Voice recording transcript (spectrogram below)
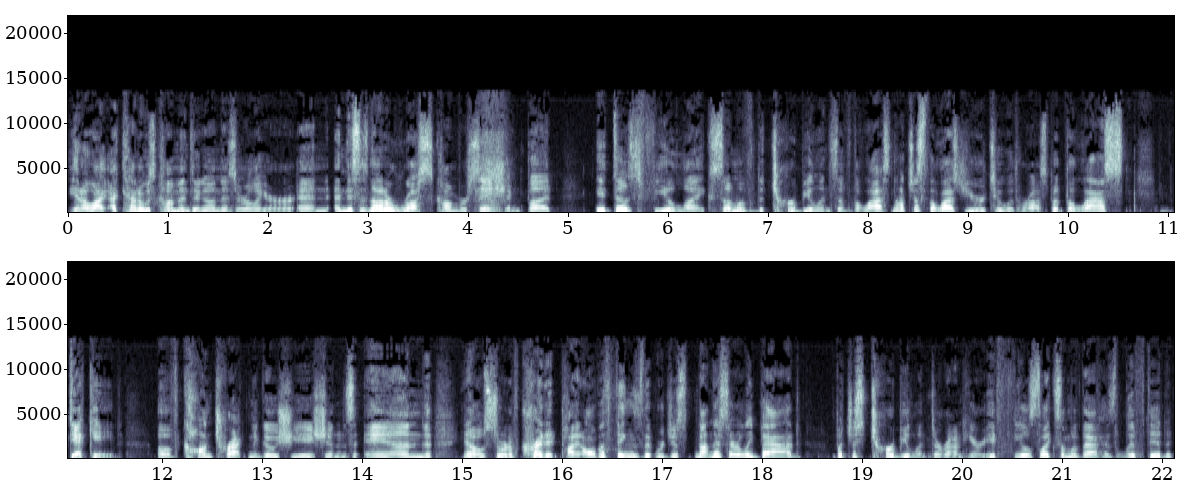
you know, I, I kind of was commenting on this earlier, and and this is not a Russ conversation, but it does feel like some of the turbulence of the last, not just the last year or two with Russ, but the last decade of contract negotiations and you know, sort of credit pie, all the things that were just not necessarily bad, but just turbulent around here. It feels like some of that has lifted.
